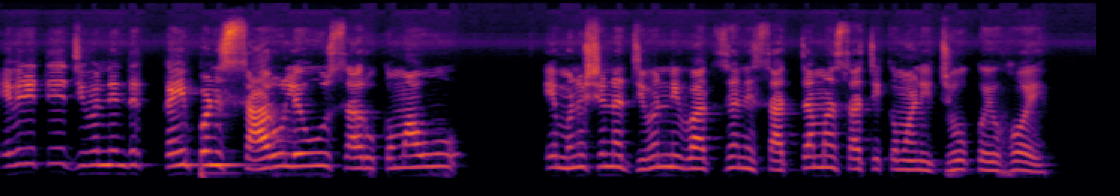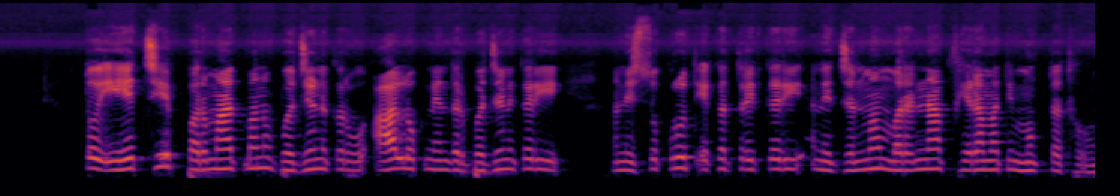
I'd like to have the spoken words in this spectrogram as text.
એવી રીતે જીવનની અંદર કંઈ પણ સારું લેવું, સારું કમાવવું એ મનુષ્યના જીવનની વાત છે અને સાચામાં સાચી કમાણી જો કોઈ હોય, તો એ છે પરમાત્માનું ભજન કરવું. આ લોકની અંદર ભજન કરી અને સુકૃત એકત્રિત કરી અને જન્મ મરણના ફેરામાંથી મુક્ત થવું.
